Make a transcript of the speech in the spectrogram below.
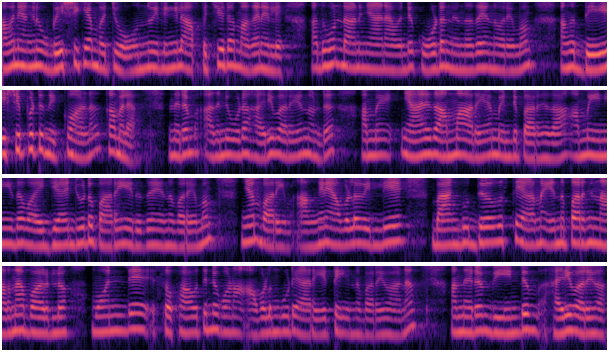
അവനെ അങ്ങനെ ഉപേക്ഷിക്കാൻ പറ്റുമോ ഒന്നുമില്ലെങ്കിൽ അപ്പച്ചിയുടെ മകനല്ലേ? അതുകൊണ്ടാണ് ഞാൻ അവന്റെ കൂടെ നിന്നത് എന്ന് പറയുമ്പം അങ്ങ് ദേഷ്യപ്പെട്ട് നിൽക്കുവാണ് കമല. അന്നേരം അതിന്റെ കൂടെ ഹരി പറയുന്നുണ്ട് അമ്മേ ഞാനിത് അമ്മ അറിയാൻ വേണ്ടി പറഞ്ഞതാ. അമ്മ ഇനി ഇത് വൈജാന്റിയോട് പറയരുത് എന്ന് പറയുമ്പം ഞാൻ പറയും അങ്ങനെ അവൾ വലിയ ബാങ്ക് ഉദ്യോഗസ്ഥയാണ് എന്ന് പറഞ്ഞ് നടന്നാൽ പോരല്ലോ. മോന്റെ സ്വഭാവത്തിന്റെ ഗുണം അവളും കൂടി അറിയട്ടെ എന്ന് പറയുവാണ്. അന്നേരം വീണ്ടും ഹരി പറയുക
